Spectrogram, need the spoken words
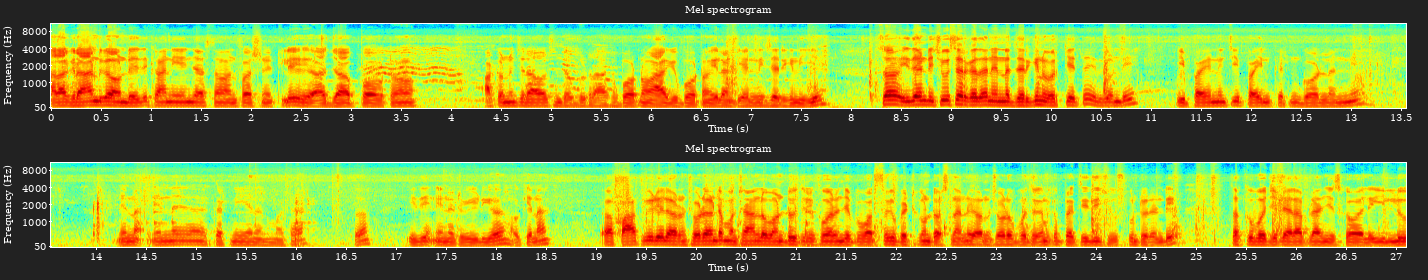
అలా గ్రాండ్గా ఉండేది. కానీ ఏం చేస్తాం? అన్ఫార్చునేట్లీ ఆ జాబ్ పోవటం అక్కడ నుంచి రావాల్సిన డబ్బులు రాకపోవటం ఆగిపోవటం ఇలాంటివన్నీ జరిగినాయి. సో ఇదండి చూశారు కదా నిన్న జరిగిన వర్క్ అయితే. ఇదిగోండి ఈ పైన నుంచి పైన కట్టిన గోడలన్నీ నిన్న నిన్న కట్టినాయనమాట సో ఇది నిన్నటి వీడియో ఓకేనా? పాత వీడియోలు ఎవరైనా చూడాలంటే మన ఛానల్లో వన్ టూ త్రీ ఫోర్ అని చెప్పి వరుసగా పెట్టుకుంటూ వస్తున్నాను. ఎవరైనా చూడకపోతే కనుక ప్రతిదీ చూసుకుంటూ రండి. తక్కువ బడ్జెట్లో ఎలా ప్లాన్ చేసుకోవాలి? ఇల్లు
